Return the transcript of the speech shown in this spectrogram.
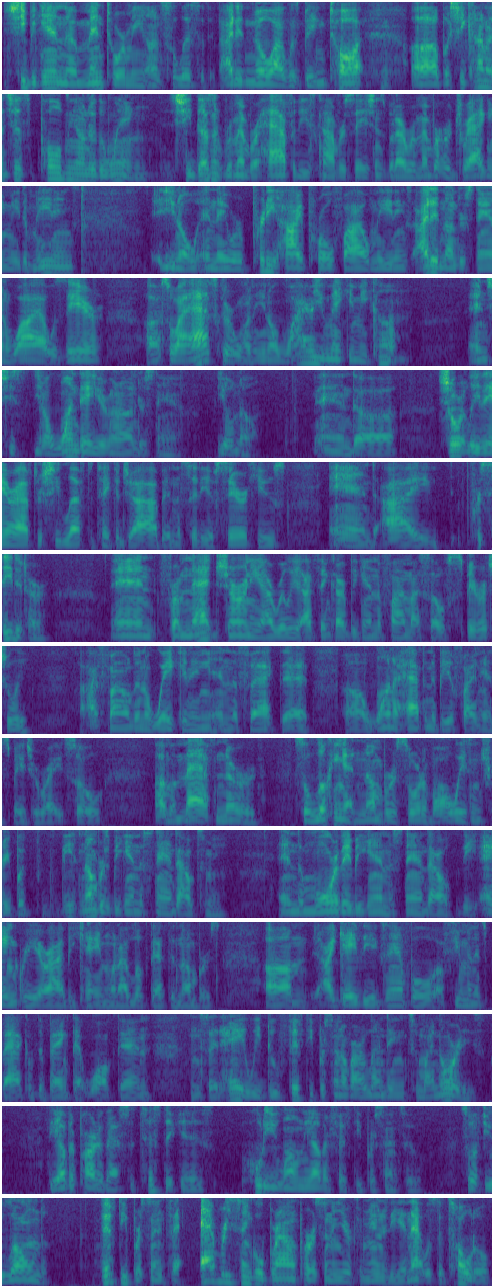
she began to mentor me unsolicited. I didn't know I was being taught, uh, but she kind of just pulled me under the wing. She doesn't remember half of these conversations, but I remember her dragging me to meetings, you know, and they were pretty high profile meetings. I didn't understand why I was there. Uh, so I asked her one, you know, why are you making me come? And she's, you know, one day you're going to understand. You'll know. And uh, shortly thereafter, she left to take a job in the city of Syracuse. And I preceded her. And from that journey, I really, I think I began to find myself spiritually. I found an awakening in the fact that, uh, one, I happen to be a finance major, right? So I'm a math nerd. So looking at numbers sort of always intrigued, but these numbers began to stand out to me. And the more they began to stand out, the angrier I became when I looked at the numbers. Um, I gave the example a few minutes back of the bank that walked in and said, hey, we do 50% of our lending to minorities. The other part of that statistic is who do you loan the other 50% to? So if you loaned 50% to every single brown person in your community, and that was the total,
